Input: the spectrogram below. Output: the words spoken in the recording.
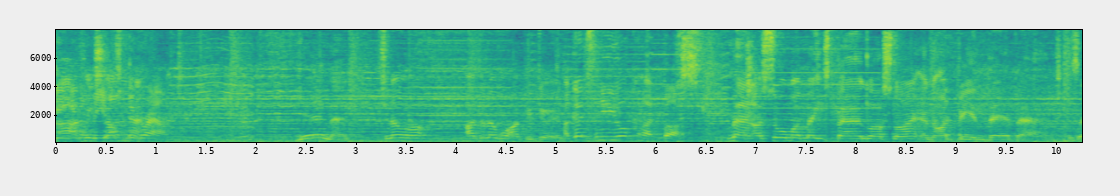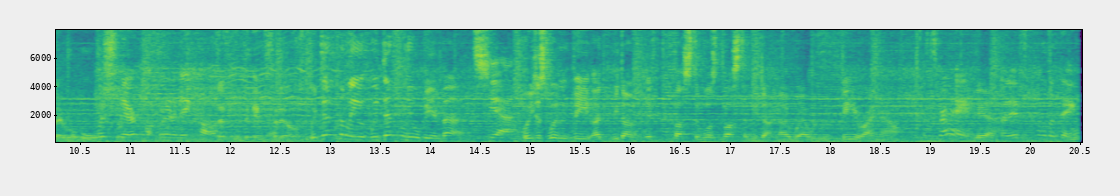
gigging I on the just that. underground. yeah, man. Do you know what? I don't know what I'd be doing. I'd go to New York and I'd busk. Man, I saw my mate's band last night and I'd be in their band because they were What's awesome. their, what are they called? The, the infidels. We definitely, we definitely will be in bands. Yeah. We just wouldn't be. Uh, we don't. If Buster was Buster, we don't know where we would be right now. That's. Yeah. But it's cool to think.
